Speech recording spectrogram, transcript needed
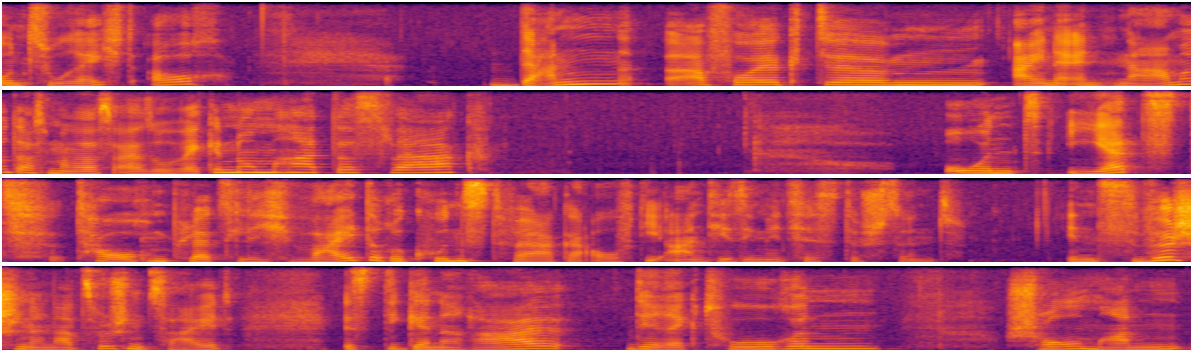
und zu Recht auch. Dann erfolgte ähm, eine Entnahme, dass man das also weggenommen hat, das Werk. Und jetzt tauchen plötzlich weitere Kunstwerke auf, die antisemitistisch sind. Inzwischen, in der Zwischenzeit, ist die Generaldirektorin Schaumann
